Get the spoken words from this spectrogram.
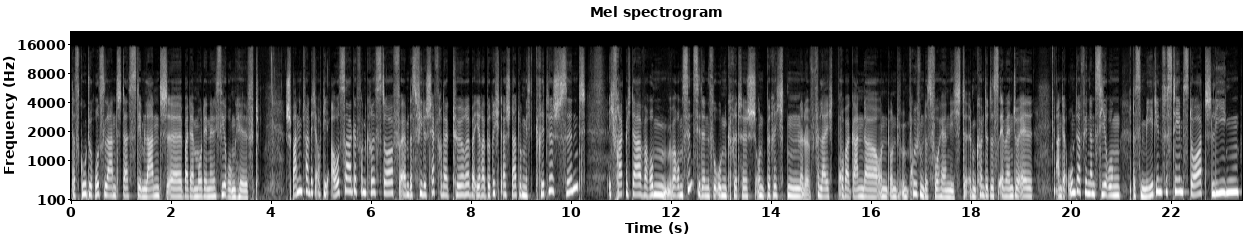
das gute Russland, das dem Land äh, bei der Modernisierung hilft. Spannend fand ich auch die Aussage von Christoph, ähm, dass viele Chefredakteure bei ihrer Berichterstattung nicht kritisch sind. Ich frage mich da, warum, warum sind sie denn so unkritisch und berichten äh, vielleicht Propaganda und, und prüfen das vorher nicht? Ähm, könnte das eventuell an der Unterfinanzierung des Mediensystems dort liegen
